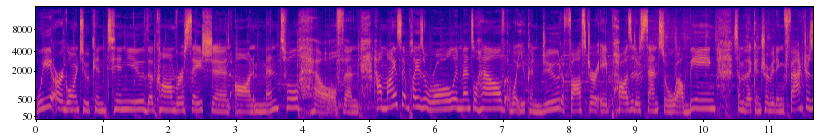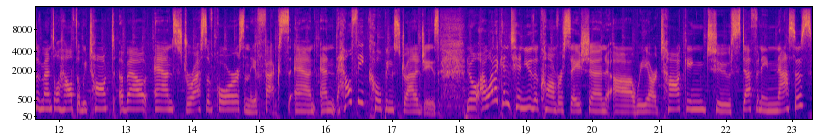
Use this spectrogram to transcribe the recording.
We are going to continue the conversation on mental health and how mindset plays a role in mental health, what you can do to foster a positive sense of well being, some of the contributing factors of mental health that we talked about, and stress, of course, and the effects and, and healthy coping strategies. You know, I want to continue the conversation. Uh, we are talking to Stephanie Nassis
